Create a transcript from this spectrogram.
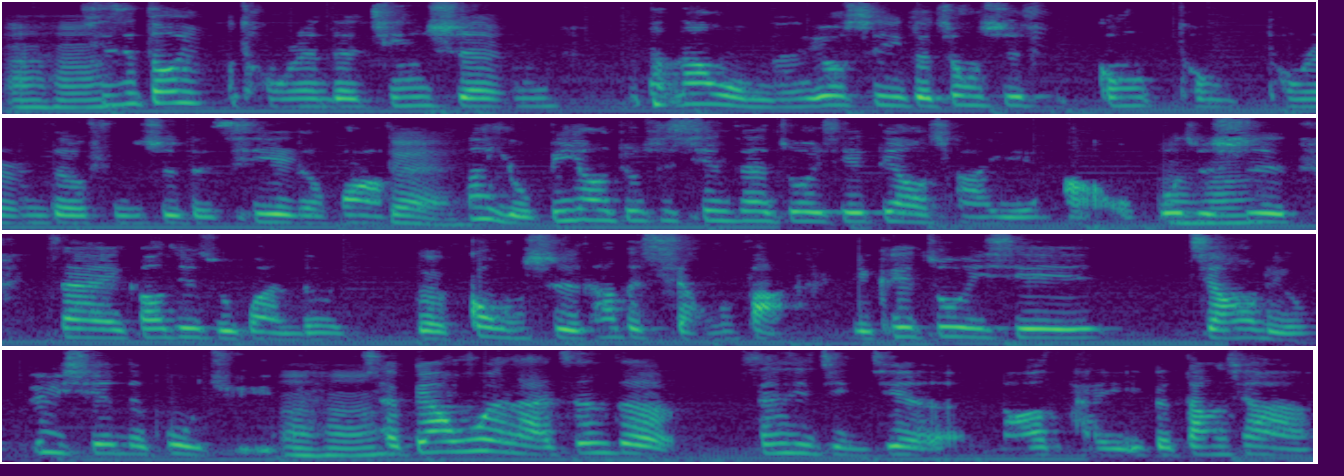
嗯哼，其实都有同人的心声。那那我们又是一个重视工同同仁的福祉的企业的话，对，那有必要就是现在做一些调查也好，或者是在高阶主管的的共识，他的想法也可以做一些交流，预先的布局，嗯哼，才不要未来真的三级警戒了，然后才一个当下，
